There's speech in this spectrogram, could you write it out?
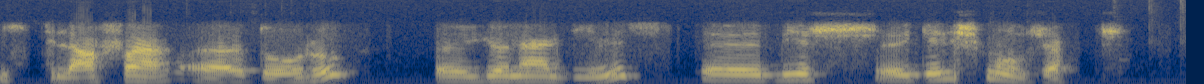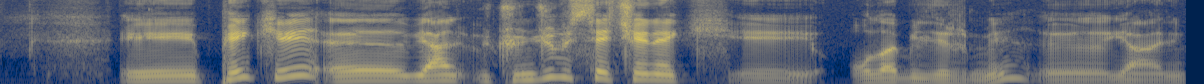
ihtilafa e, doğru e, yöneldiğimiz bir e, gelişme olacaktır. E, peki e, yani üçüncü bir seçenek e, olabilir mi? E, yani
